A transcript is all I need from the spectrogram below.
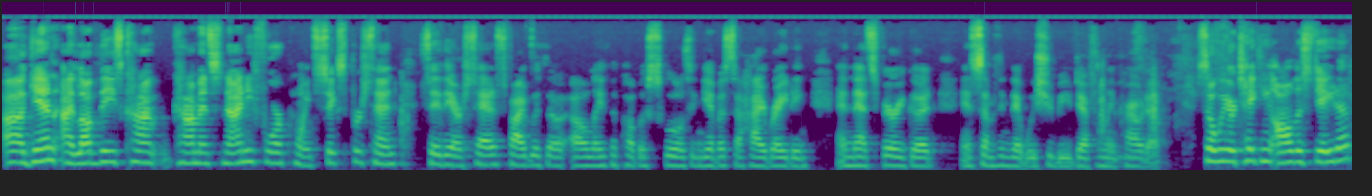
Uh, again, I love these com- comments. 94.6% say they are satisfied with the Olathe Public Schools and give us a high rating, and that's very good and something that we should be definitely proud of. So we are taking all this data.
